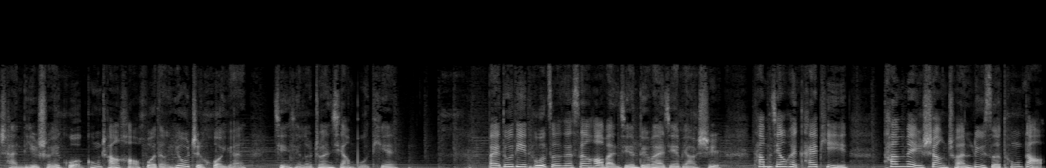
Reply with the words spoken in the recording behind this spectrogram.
产地水果、工厂好货等优质货源进行了专项补贴。百度地图则在三号晚间对外界表示，他们将会开辟摊位上传绿色通道，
